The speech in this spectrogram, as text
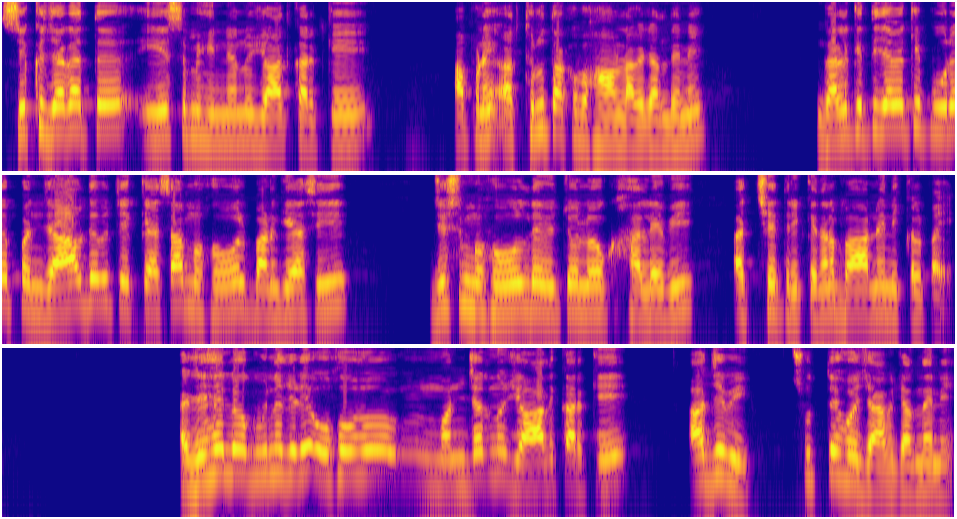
ਸਿੱਖ ਜਗਤ ਇਸ ਮਹੀਨੇ ਨੂੰ ਯਾਦ ਕਰਕੇ ਆਪਣੇ ਅਥਰੂ ਤੱਕ ਵਹਾਉਣ ਲੱਗ ਜਾਂਦੇ ਨੇ। ਗੱਲ ਕੀਤੀ ਜਾਵੇ ਕਿ ਪੂਰੇ ਪੰਜਾਬ ਦੇ ਵਿੱਚ ਇੱਕ ਐਸਾ ਮਾਹੌਲ ਬਣ ਗਿਆ ਸੀ, ਜਿਸ ਮਾਹੌਲ ਦੇ ਵਿੱਚੋਂ ਲੋਕ ਹਾਲੇ ਵੀ ਅੱਛੇ ਤਰੀਕੇ ਨਾਲ ਬਾਹਰ ਨਹੀਂ ਨਿਕਲ ਪਏ। ਅਜਿਹੇ ਲੋਕ ਵੀ ਨੇ ਜਿਹੜੇ ਉਹ ਮੰਜ਼ਰ ਨੂੰ ਯਾਦ ਕਰਕੇ ਅੱਜ ਵੀ ਸੁੱਤੇ ਹੋਏ ਜਾਗ ਜਾਂਦੇ ਨੇ।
